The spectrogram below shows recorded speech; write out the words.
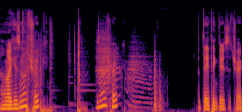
I'm like, isn't a trick? Isn't a trick? But they think there's a trick.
